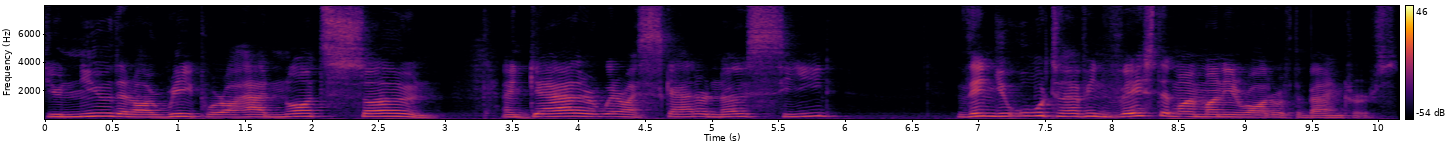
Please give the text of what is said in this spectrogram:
you knew that I reap where I had not sown, and gather where I scattered no seed. Then you ought to have invested my money rather with the bankers,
